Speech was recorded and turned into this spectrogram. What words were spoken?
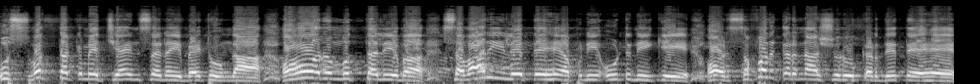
اس وقت تک میں چین سے نہیں بیٹھوں گا۔ اور مطلب سواری لیتے ہیں اپنی اوٹنی کی، اور سفر کرنا شروع کر دیتے ہیں۔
